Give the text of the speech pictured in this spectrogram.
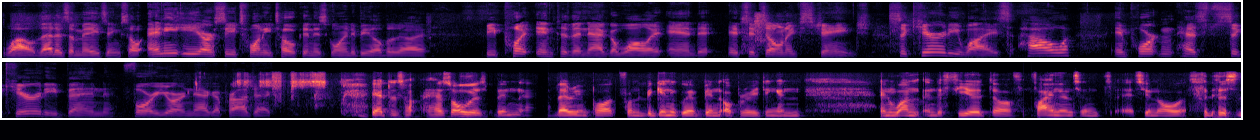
Wow, that is amazing. So any ERC20 token is going to be able to be put into the Naga wallet and it, it's its own exchange. Security wise, how important has security been for your Naga project? Yeah, this has always been very important. From the beginning, we have been operating in in one in the field of finance, and as you know, this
